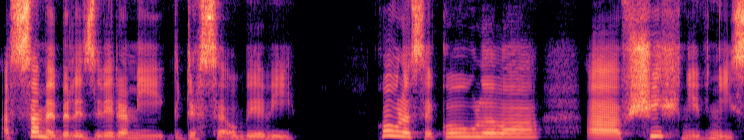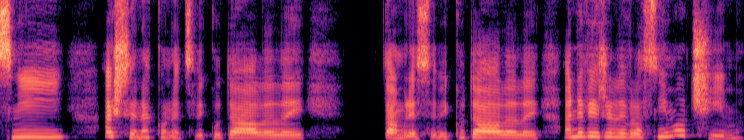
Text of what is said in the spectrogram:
a sami byli zvědomí, kde se objeví. Koule se koulila a všichni v ní sní, až se nakonec vykutálili, tam, kde se vykutálili a nevěřili vlastním očím.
